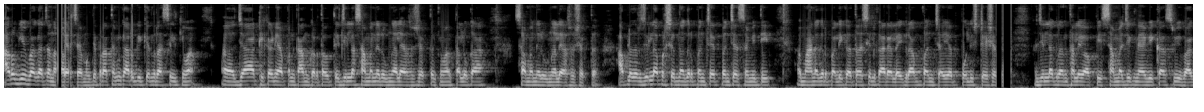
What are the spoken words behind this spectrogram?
आरोग्य विभागाचं नाव द्यायचं आहे. मग ते प्राथमिक आरोग्य केंद्र असेल किंवा ज्या ठिकाणी आपण काम करत आहोत ते जिल्हा सामान्य रुग्णालय असू शकतं किंवा तालुका सामान्य रुग्णालय असू शकतं. आपलं जर जिल्हा परिषद नगरपंचायत पंचायत समिती महानगरपालिका तहसील कार्यालय ग्रामपंचायत पोलीस स्टेशन जिल्हा ग्रंथालय ऑफिस सामाजिक न्याय विकास विभाग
